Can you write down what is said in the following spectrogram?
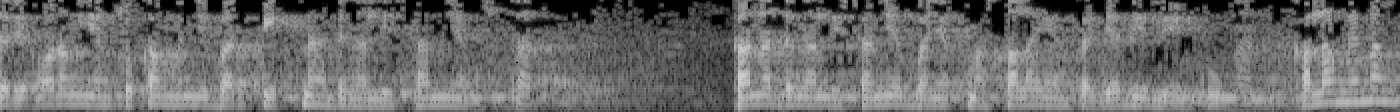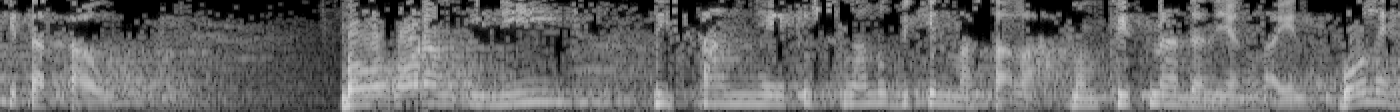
dari orang yang suka menyebar fitnah dengan lisannya, Ustaz? Karena dengan lisannya banyak masalah yang terjadi di lingkungan. Kalau memang kita tahu bahwa orang ini lisannya itu selalu bikin masalah, memfitnah dan yang lain. Boleh.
